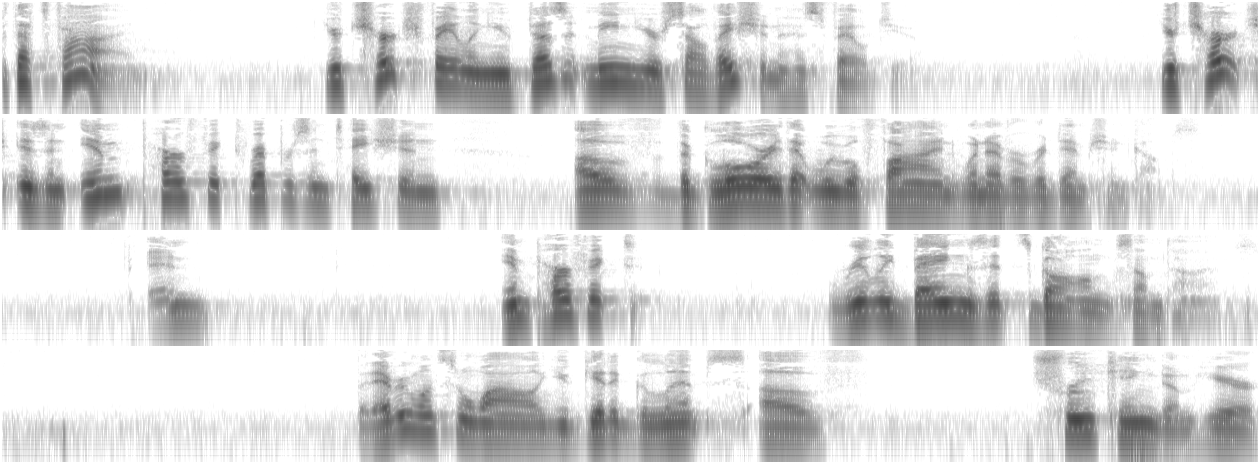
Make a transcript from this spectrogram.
But that's fine. Your church failing you doesn't mean your salvation has failed you. Your church is an imperfect representation of the glory that we will find whenever redemption comes. And imperfect really bangs its gong sometimes. But every once in a while, you get a glimpse of true kingdom here.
